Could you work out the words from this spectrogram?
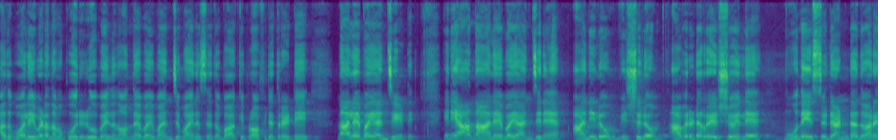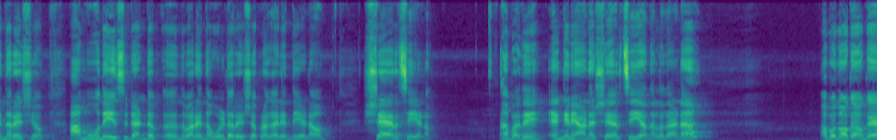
അതുപോലെ ഇവിടെ നമുക്ക് ഒരു രൂപയിൽ നിന്ന് ഒന്നേ ബൈ അഞ്ച് മൈനസ് ചെയ്തോ ബാക്കി പ്രോഫിറ്റ് എത്ര കിട്ടി? നാല് ബൈ അഞ്ച് കിട്ടി. ഇനി ആ നാല് ബൈ അഞ്ചിന് അനിലും വിഷലും അവരുടെ റേഷ്യോ ഇല്ലേ? മൂന്ന് ഇസ്റ്റു രണ്ട് എന്ന് പറയുന്ന റേഷ്യോ ആ മൂന്ന് ഇസ്റ്റു രണ്ട് എന്ന് പറയുന്ന ഓൾഡ് റേഷ്യോ പ്രകാരം എന്ത് ചെയ്യണം? ഷെയർ ചെയ്യണം. അപ്പോൾ അതെ എങ്ങനെയാണ് ഷെയർ ചെയ്യുക എന്നുള്ളതാണ്. അപ്പോൾ നോക്കാം നമുക്ക്.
